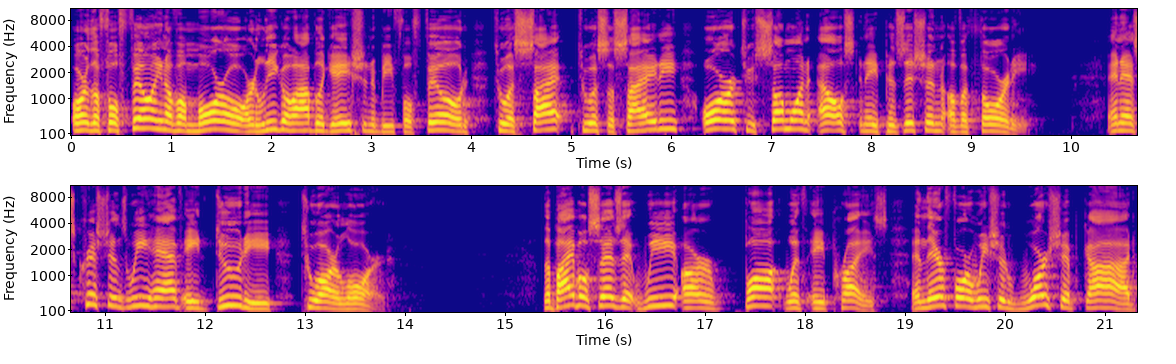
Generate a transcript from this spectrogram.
or the fulfilling of a moral or legal obligation to be fulfilled to a, to a society or to someone else in a position of authority. And as Christians, we have a duty to our Lord. The Bible says that we are bought with a price, and therefore we should worship God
